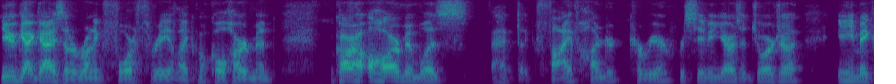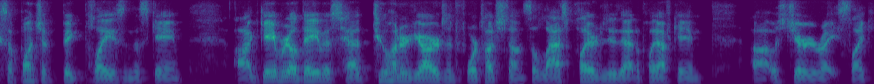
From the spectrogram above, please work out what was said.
You got guys that are running 4 3, like Mecole Hardman. Carl Hardman was had like 500 career receiving yards at Georgia, and he makes a bunch of big plays in this game. Uh, Gabriel Davis had 200 yards and four touchdowns. The last player to do that in a playoff game uh, was Jerry Rice. Like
